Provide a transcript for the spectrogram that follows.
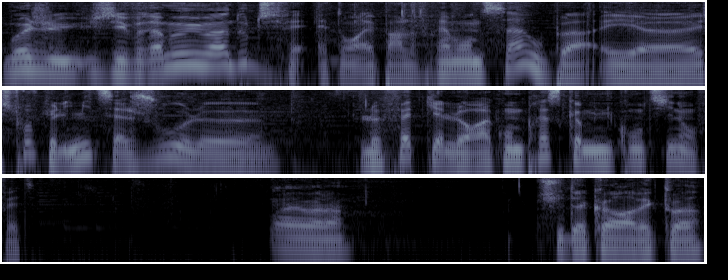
moi j'ai vraiment eu un doute. J'ai fait, attends, elle parle vraiment de ça ou pas? Et, euh, et je trouve que limite ça joue le, le fait qu'elle le raconte presque comme une comptine en fait. Ouais, voilà. Je suis d'accord avec toi.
